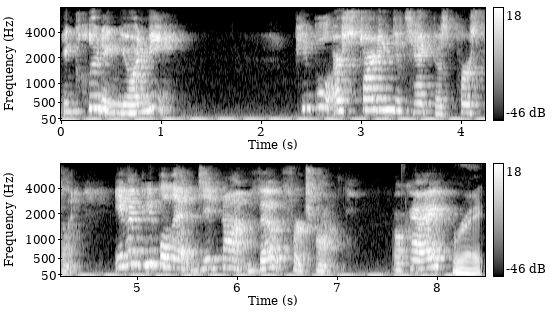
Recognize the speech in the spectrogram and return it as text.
including you and me. People are starting to take this personally. Even people that did not vote for Trump, okay? Right.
